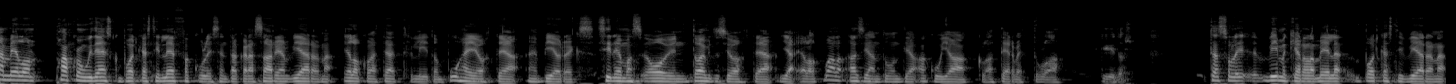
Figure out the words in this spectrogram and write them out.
Tänään meillä on Popcorn with Esko podcastin leffakulisen takana sarjan vieraana Elokuvateatteriliiton puheenjohtaja eh, Biorex Cinemas Oyn toimitusjohtaja ja elokuvan asiantuntija Aku Jaakkola. Tervetuloa. Kiitos. Tässä oli viime kerralla meillä podcastin vieraana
